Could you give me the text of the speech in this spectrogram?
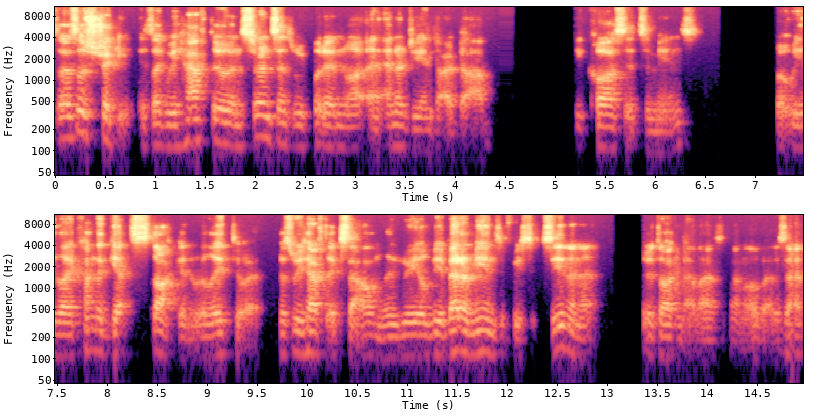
So that's what's tricky. It's like we have to, in a certain sense, we put in energy into our job because it's a means. but we like kind of get stuck and relate to it because we have to excel and agree it'll be a better means if we succeed in it. We were talking about last time a little bit. Is that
